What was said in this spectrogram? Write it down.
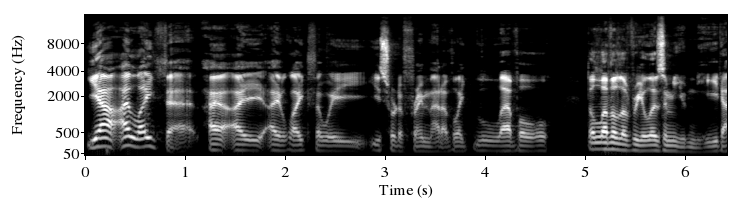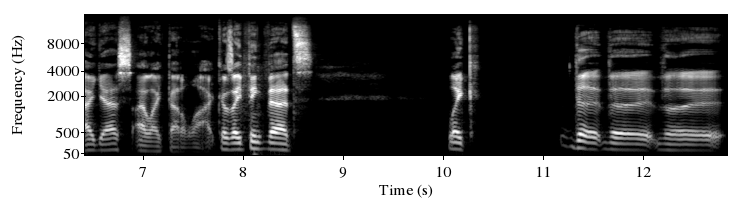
Yeah, I like that. I, I I like the way you sort of frame that of like level the level of realism you need, I guess. I like that a lot because I think that's like the the the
